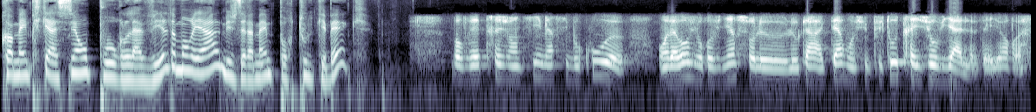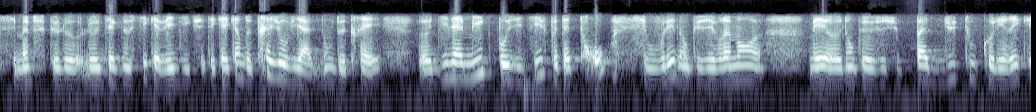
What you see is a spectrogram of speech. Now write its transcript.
comme implication pour la ville de Montréal, mais je dirais même pour tout le Québec. Bon, vous êtes très gentil, merci beaucoup. Bon, d'abord, je vais revenir sur le, caractère. Moi, je suis plutôt très jovial. D'ailleurs, c'est même ce que le, diagnostic avait dit, que j'étais quelqu'un de très jovial, donc de très euh, dynamique, positif, peut-être trop, si vous voulez. Donc, j'ai vraiment, euh, mais euh, donc, je suis pas du tout colérique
